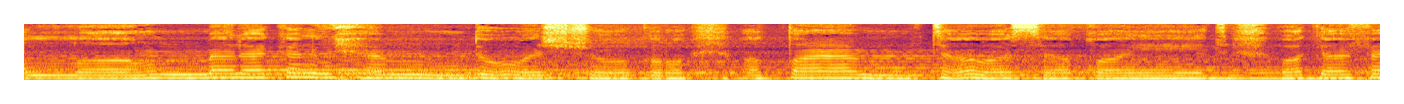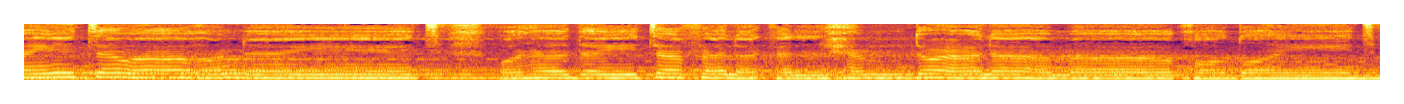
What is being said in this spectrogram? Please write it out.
اللهم لك الحمد والشكر أطعمت وسقيت وكفيت وأغنيت وهديت فلك الحمد على ما قضيت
